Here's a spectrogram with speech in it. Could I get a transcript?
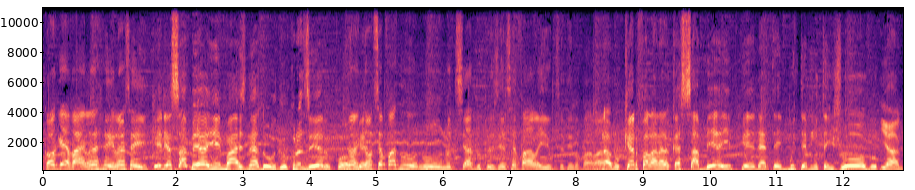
Qual que é? Vai, lança aí, lança aí. Queria saber aí mais, né, do, do Cruzeiro, pô. Não, porque- então você faz no, no noticiário do Cruzeiro, você fala aí o que você tem pra falar. Não, não quero falar nada, eu quero saber aí, porque né, tem muito tempo não tem jogo. Iago,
